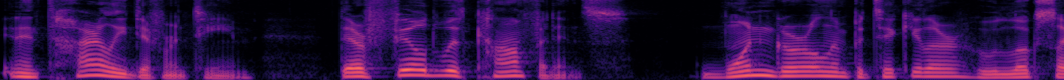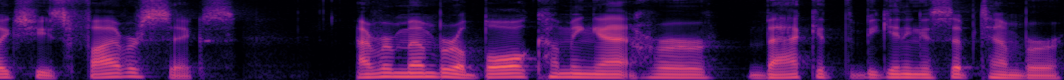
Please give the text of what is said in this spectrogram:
An entirely different team. They're filled with confidence. One girl in particular who looks like she's five or six. I remember a ball coming at her back at the beginning of September,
